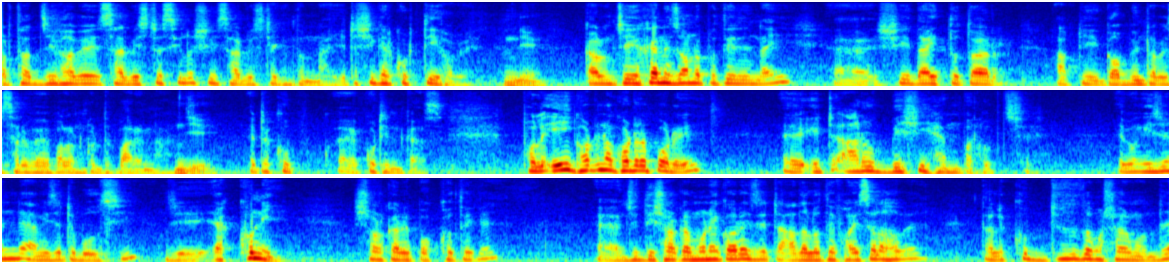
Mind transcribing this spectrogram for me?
অর্থাৎ যেভাবে সার্ভিসটা ছিল সেই সার্ভিসটা কিন্তু নাই। এটা স্বীকার করতেই হবে। কারণ যে এখানে জনপ্রতিনিধি নাই সেই দায়িত্ব তার আপনি গভর্নমেন্ট অফিসার ভাবে পালন করতে পারেন না। জি। এটা খুব কঠিন কাজ। ফলে এই ঘটনা ঘটার পরে এটা আরও বেশি হ্যাম্পার হচ্ছে। এবং এই জন্য আমি যেটা বলছি যে এক্ষুনি সরকারের পক্ষ থেকে যদি সরকার মনে করে যে এটা আদালতে ফয়সলা হবে তাহলে খুব দ্রুততম সময়ের মধ্যে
